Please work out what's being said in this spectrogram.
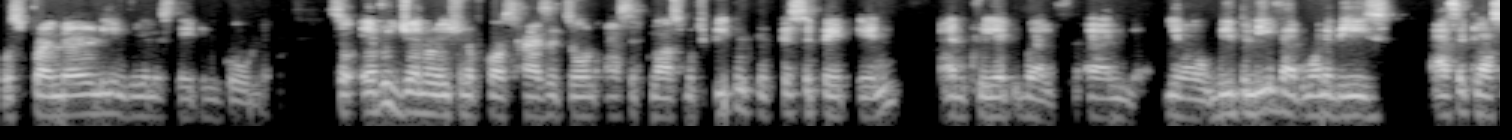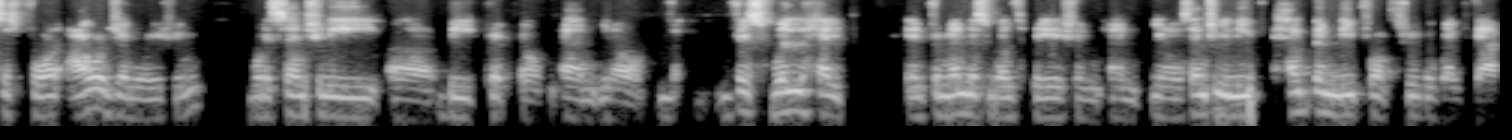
was primarily in real estate and gold. So every generation, of course, has its own asset class which people participate in and create wealth. And you know, we believe that one of these asset classes for our generation would essentially uh, be crypto. And, you know, th- this will help in tremendous wealth creation and, you know, essentially leap, help them leapfrog through the wealth gap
